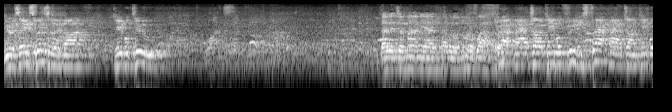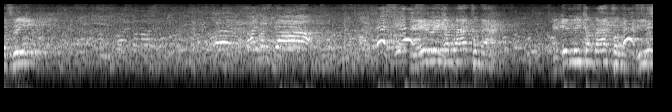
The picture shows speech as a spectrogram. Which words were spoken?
USA, Switzerland on table two. Once. Italia-Germania al tavolo numero 4 Strap match on table three. Strap match on table three. And Italy come back from that. And Italy come back from that. He's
